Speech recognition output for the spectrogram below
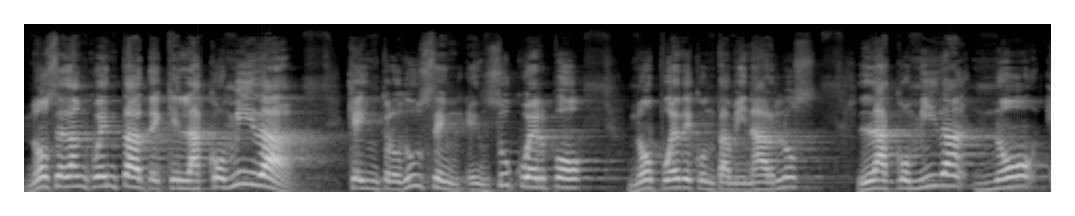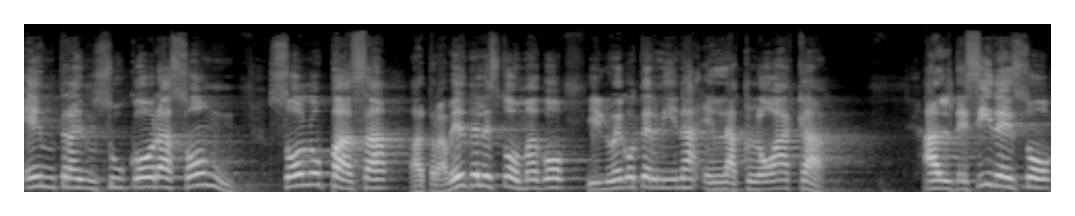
¿No se dan cuenta de que la comida que introducen en su cuerpo no puede contaminarlos. la comida no entra en su corazón, solo pasa a través del estómago y luego termina en la cloaca. Al decir eso,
